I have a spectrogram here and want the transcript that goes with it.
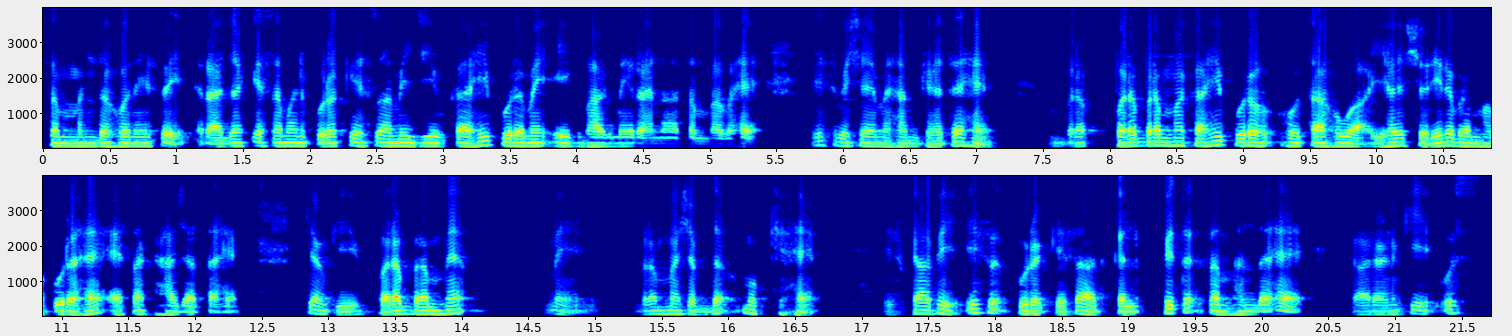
संबंध होने से राजा के समान पुर के स्वामी जीव का ही पुर में एक भाग में रहना संभव है। इस विषय में हम कहते हैं पर ब्रह्म का ही पुर होता हुआ यह शरीर ब्रह्मपुर है ऐसा कहा जाता है, क्योंकि पर ब्रह्म में ब्रह्म शब्द मुख्य है। इसका भी इस पुर के साथ कल्पित संबंध है, कारण कि उस,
